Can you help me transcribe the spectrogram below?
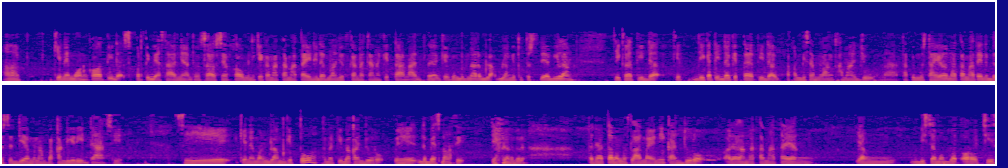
uh, Kinemon kau tidak seperti biasanya. Terus seharusnya kau menyingkirkan mata-mata ini dan melanjutkan rencana kita. Nah itu benar bilang gitu. Terus dia bilang jika tidak jika tidak kita tidak akan bisa melangkah maju. Nah tapi mustahil mata-mata ini bersedia menampakkan diri. Nah si si Kinemon bilang begitu tiba-tiba Kanjuro ini the best banget sih. Dia bilang gitu ternyata memang selama ini Kanjuro adalah mata-mata yang yang bisa membuat Orochi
